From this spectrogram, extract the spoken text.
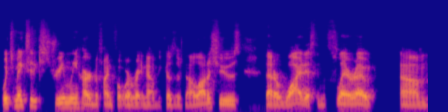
which makes it extremely hard to find footwear right now because there's not a lot of shoes that are widest and flare out um,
